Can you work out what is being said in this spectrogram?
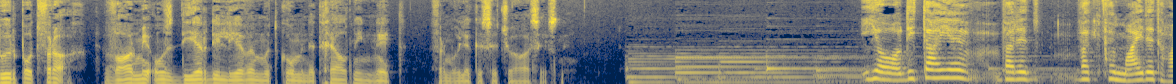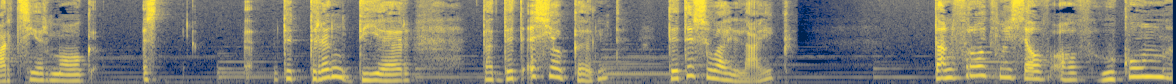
boerpot vraag waarmee ons deur die lewe moet kom en dit geld nie net vir moeilike situasies nie. Ja, die tye wat dit wat vir my dit hartseer maak is dit dring deur dat dit is jou kind, dit is hoe hy lyk, dan vra ek myself af, hoekom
